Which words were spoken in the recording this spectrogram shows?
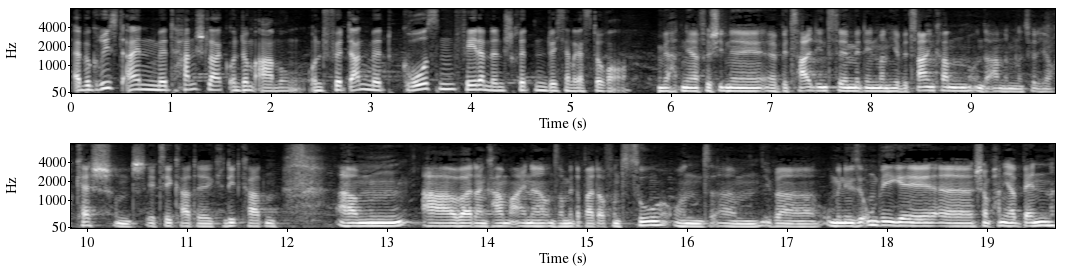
Er begrüßt einen mit Handschlag und Umarmung und führt dann mit großen, federnden Schritten durch sein Restaurant. Wir hatten ja verschiedene äh, Bezahldienste, mit denen man hier bezahlen kann, unter anderem natürlich auch Cash und EC-Karte, Kreditkarten. Ähm, aber dann kam einer unserer Mitarbeiter auf uns zu und ähm, über ominöse Umwege, äh, Champagner Ben,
